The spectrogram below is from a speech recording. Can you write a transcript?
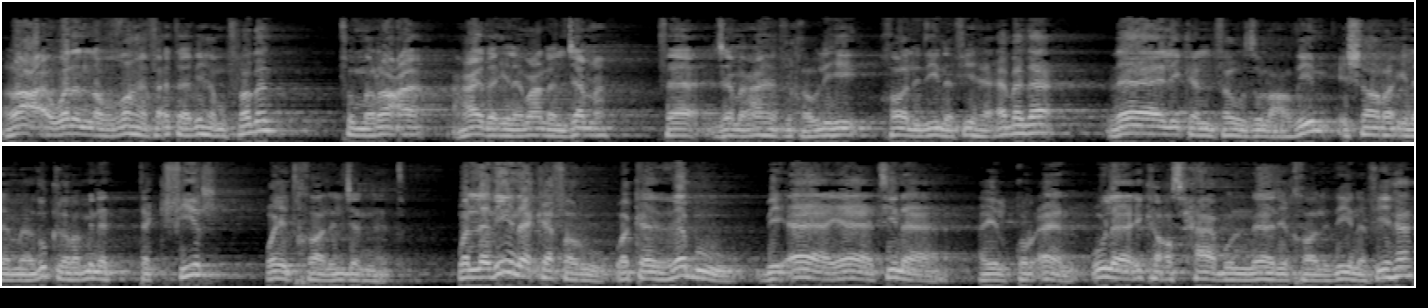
راعى أولا لفظها فأتى بها مفردا ثم راعى عاد إلى معنى الجمع فجمعها في قوله خالدين فيها أبدا. ذلك الفوز العظيم إشارة إلى ما ذكر من التكفير وإدخال الجنات. والذين كفروا وكذبوا بآياتنا أي القرآن أولئك أصحاب النار خالدين فيها.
